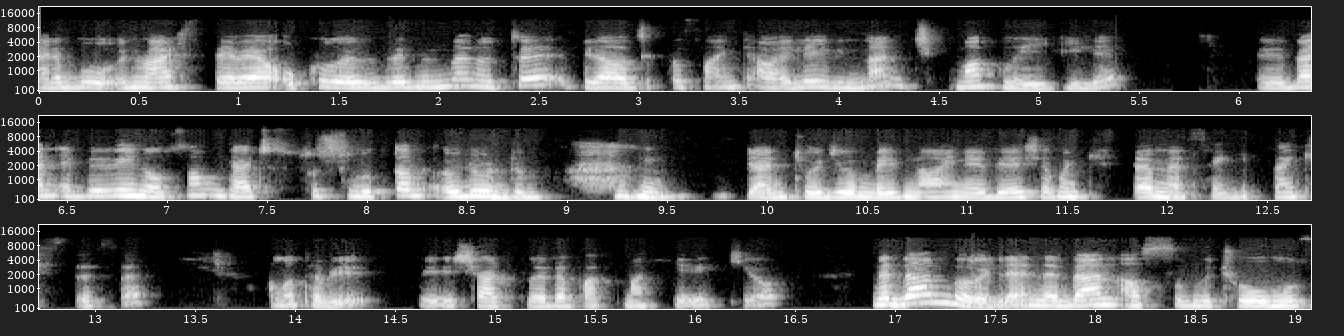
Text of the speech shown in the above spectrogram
Yani bu üniversite veya okul özleminden öte birazcık da sanki aile evinden çıkmakla ilgili. Ee, ben ebeveyn olsam gerçi suçluluktan ölürdüm. yani çocuğum benimle aynı evde yaşamak istemese, gitmek istese. Ama tabii e, şartlara bakmak gerekiyor. Neden böyle? Neden aslında çoğumuz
